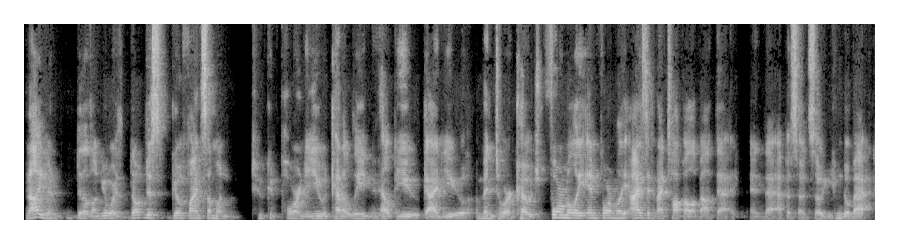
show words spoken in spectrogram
and i'll even build on yours don't just go find someone who can pour into you and kind of lead and help you guide you a mentor coach formally informally. Isaac and i talk all about that in, in that episode so you can go back.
